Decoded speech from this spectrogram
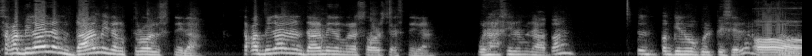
Sa kabila ng dami ng trolls nila, sa kabila ng dami ng resources nila, wala silang laban. Pag ginugulpi sila. Oo, oh,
